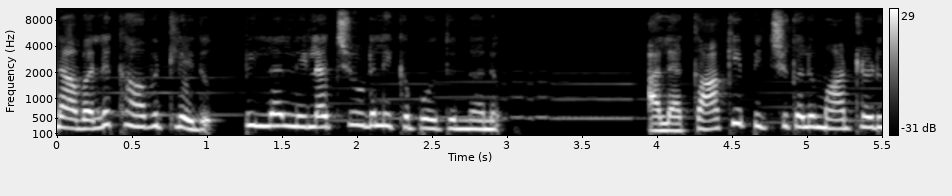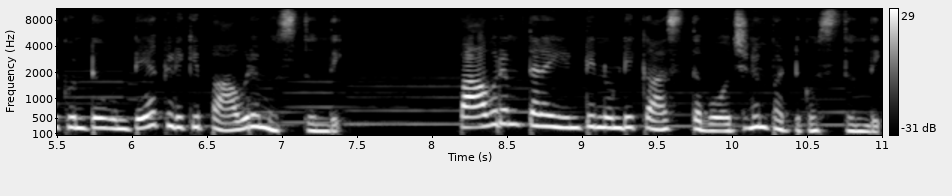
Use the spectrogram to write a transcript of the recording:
నా వల్ల కావట్లేదు. పిల్లల్ని ఇలా చూడలేకపోతున్నాను. అలా కాకి పిచ్చుకలు మాట్లాడుకుంటూ ఉంటే అక్కడికి పావురం వస్తుంది. పావురం తన ఇంటి నుండి కాస్త భోజనం పట్టుకొస్తుంది.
